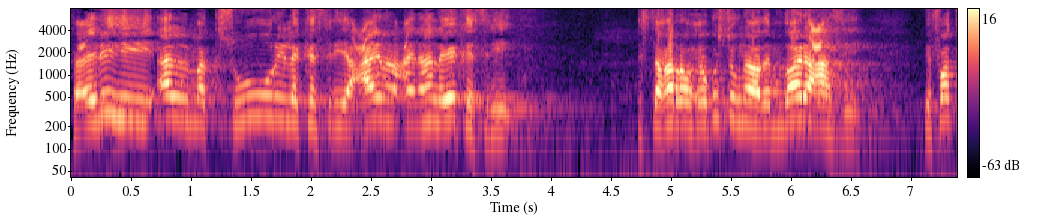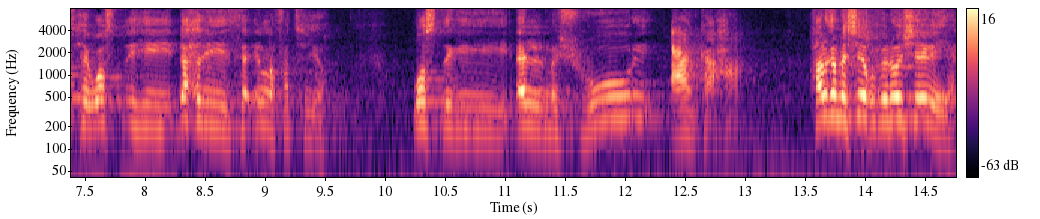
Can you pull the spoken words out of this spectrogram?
facilihii almaksuuri la kasriyey caynan cayn ahaan laga kasriyey istaqara wuxuu ku sugnaaday mudaaricaasi bifatxi waصihi dhexdiisa in la fatxiyo waصigii almashhuuri caanka ahaa halkana sheekh wuxuu inoo sheegayaa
